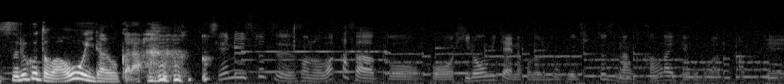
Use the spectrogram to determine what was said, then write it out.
することは多いだろうから。ちなみに一つその若さとこう疲労みたいなことで僕一つなんか考えてることがあって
